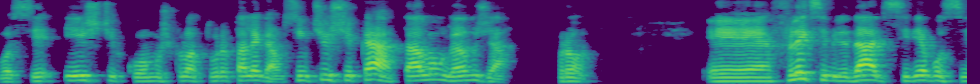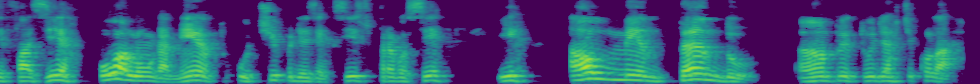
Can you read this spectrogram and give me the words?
Você esticou a musculatura, tá legal. Sentiu esticar? Tá alongando já. Pronto. É, flexibilidade seria você fazer o alongamento, o tipo de exercício, para você ir aumentando a amplitude articular.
